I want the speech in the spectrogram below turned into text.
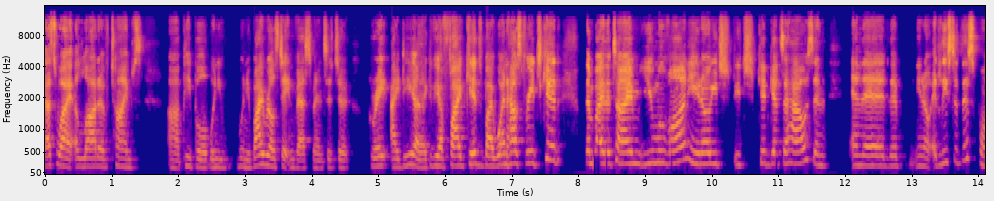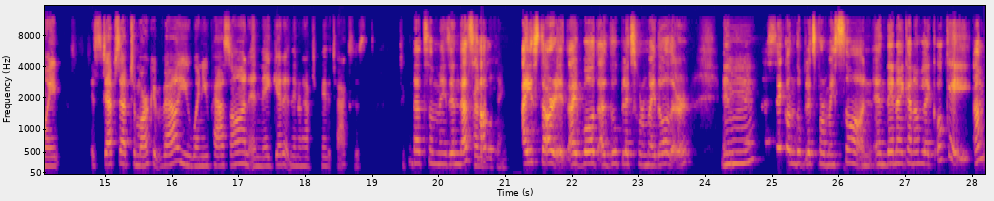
That's why a lot of times uh, people, when you, when you buy real estate investments, it's a great idea. Like if you have five kids, buy one house for each kid. Then by the time you move on, you know each each kid gets a house, and and the the you know at least at this point, it steps up to market value when you pass on, and they get it, and they don't have to pay the taxes. That's amazing. That's how thing. I started. I bought a duplex for my daughter, and mm-hmm. a second duplex for my son, and then I kind of like, okay, I'm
